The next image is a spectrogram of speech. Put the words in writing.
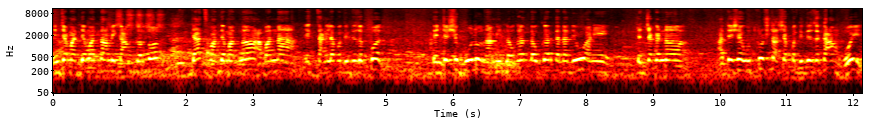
यांच्या माध्यमातून आम्ही काम करतो. त्याच माध्यमातून आबांना एक चांगल्या पद्धतीचं पद त्यांच्याशी बोलून आम्ही लवकरात लवकर त्यांना देऊ आणि त्यांच्याकडनं अतिशय उत्कृष्ट अशा पद्धतीचं काम होईल.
